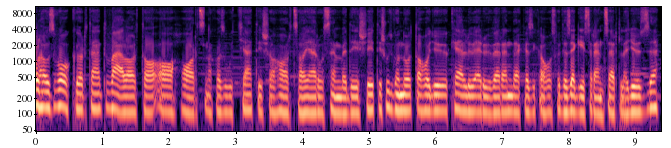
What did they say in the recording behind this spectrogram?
Colhouse Walker tehát vállalta a harcnak az útját és a harccal járó szenvedését, és úgy gondolta, hogy ő kellő erővel rendelkezik ahhoz, hogy az egész rendszert legyőzze,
